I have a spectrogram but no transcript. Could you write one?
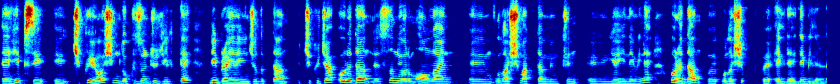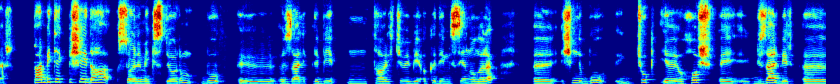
e, hepsi e, çıkıyor. Şimdi 9. ciltte Libra yayıncılıktan çıkacak. Oradan e, sanıyorum online e, ulaşmak da mümkün e, yayın evine. Oradan e, ulaşıp e, elde edebilirler. Ben bir tek bir şey daha söylemek istiyorum. Bu e, özellikle bir m, tarihçi ve bir akademisyen olarak e, şimdi bu çok e, hoş, e, güzel bir e,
